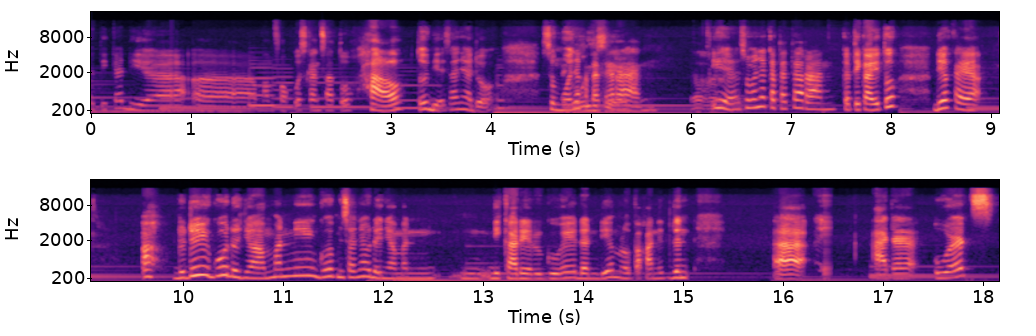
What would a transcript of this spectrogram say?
ketika dia eh, memfokuskan satu hal tuh biasanya do semuanya ya? keteteran. Iya, semuanya keteteran. Ketika itu dia kayak ah, udah deh gue udah nyaman nih, gue misalnya udah nyaman di karir gue dan dia melupakan itu. Dan uh, ada words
